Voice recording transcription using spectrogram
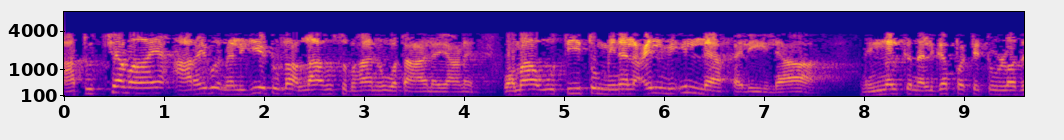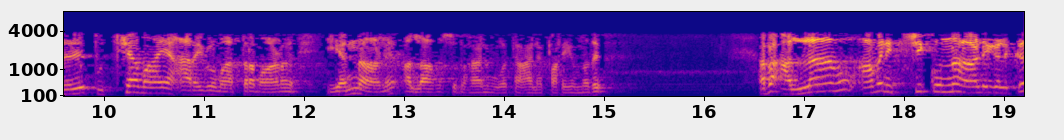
ആ തുച്ഛമായ അറിവ് നൽകിയിട്ടുള്ള അള്ളാഹു സുബാനുവ താലയാണ് ഒമാ ഊത്തീത്തും മിനൽ ഇല്ല നിങ്ങൾക്ക് നൽകപ്പെട്ടിട്ടുള്ളത് തുച്ഛമായ അറിവ് മാത്രമാണ് എന്നാണ് അള്ളാഹു സുബാനുവ താല പറയുന്നത്. അപ്പൊ അള്ളാഹു അവൻ ഇച്ഛിക്കുന്ന ആളുകൾക്ക്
